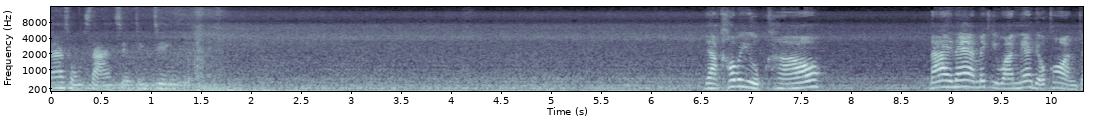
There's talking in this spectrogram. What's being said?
น่าสงสารเสียจริง อยากเข้าไปอยู่กับเขา ได้แน่ไม่กี่วันเนี้ยเดี๋ยวก่อนใจ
